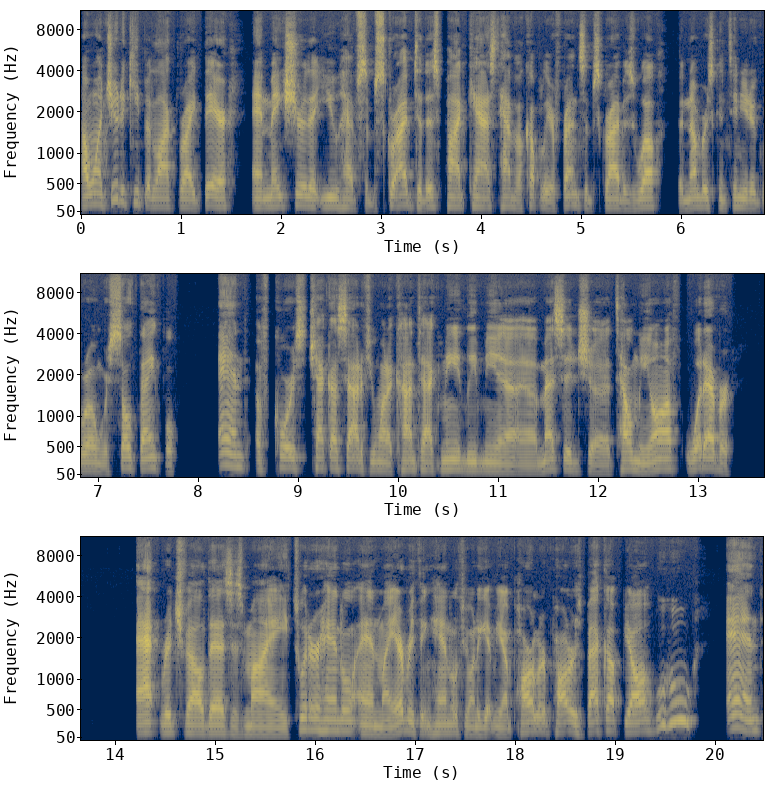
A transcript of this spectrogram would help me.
I want you to keep it locked right there and make sure that you have subscribed to this podcast. Have a couple of your friends subscribe as well. The numbers continue to grow, and we're so thankful. And of course, check us out if you want to contact me, leave me a message, uh, tell me off, whatever at Rich Valdez is my Twitter handle and my everything handle. If you want to get me on Parler, Parler's back up, y'all. Woohoo! And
